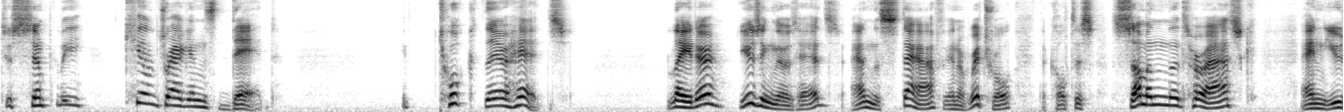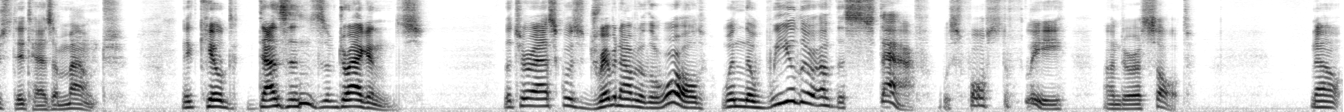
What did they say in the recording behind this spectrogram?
to simply kill dragons dead. It took their heads. Later, using those heads and the staff in a ritual, the cultists summoned the Tarrasque and used it as a mount. It killed dozens of dragons. The Tarrasque was driven out of the world when the wielder of the staff was forced to flee under assault. Now,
